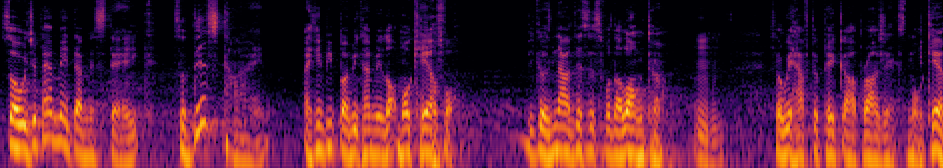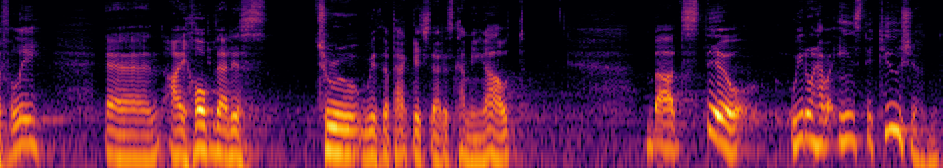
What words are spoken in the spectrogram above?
So Japan made that mistake. So this time, I think people are becoming a lot more careful because now this is for the long term. Mm-hmm. So we have to pick our projects more carefully. And I hope that is true with the package that is coming out. But still, we don't have an institution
